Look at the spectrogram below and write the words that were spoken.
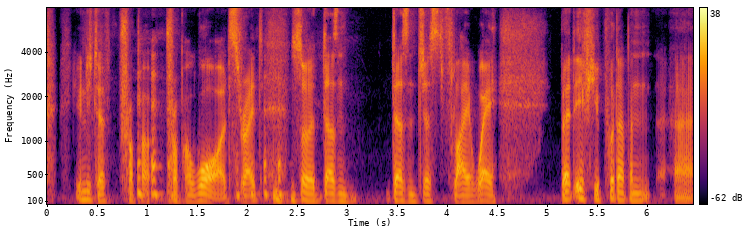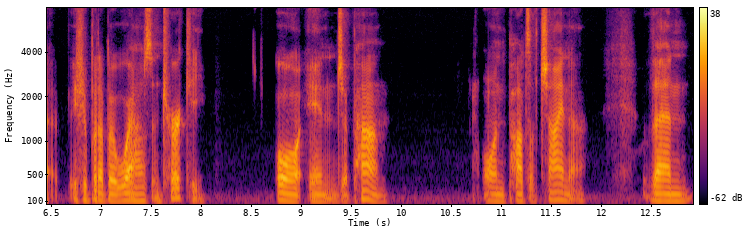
you need to have proper proper walls, right? So it doesn't doesn't just fly away. But if you put up an uh, if you put up a warehouse in Turkey, or in Japan, or in parts of China, then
